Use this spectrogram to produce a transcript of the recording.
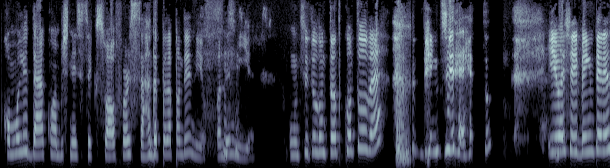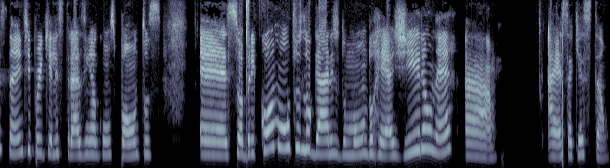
Como Lidar com a Abstinência Sexual Forçada pela Pandemia. pandemia. um título um tanto quanto, né? bem direto. E eu achei bem interessante, porque eles trazem alguns pontos é, sobre como outros lugares do mundo reagiram, né, a, a essa questão.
